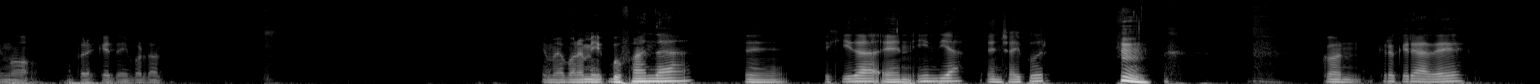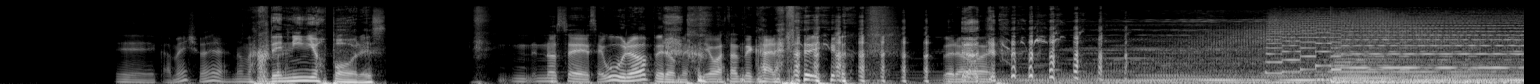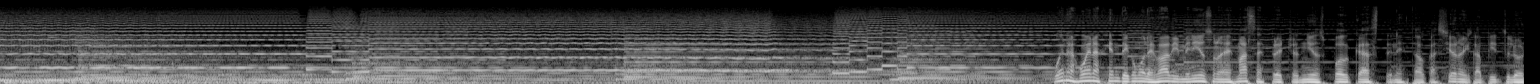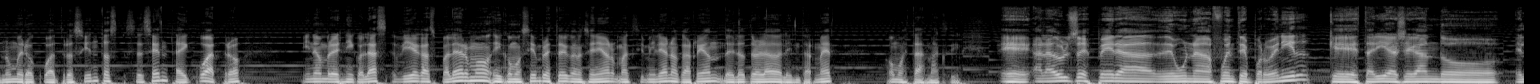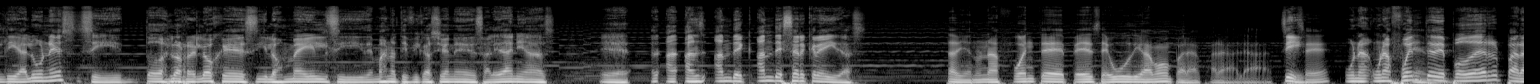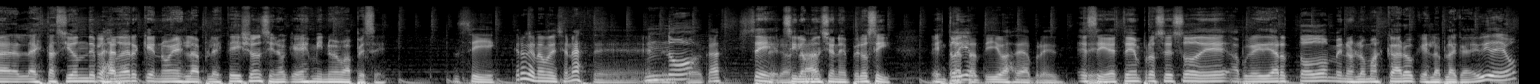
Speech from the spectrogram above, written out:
tengo un fresquete importante. Y me voy a poner mi bufanda eh, tejida en India, en Jaipur, Hmm. con, creo que era de eh, camello, ¿era? No me acuerdo. De niños pobres. No sé, seguro, pero me salió bastante cara, te digo. Pero bueno. Buenas, buenas gente, ¿cómo les va? Bienvenidos una vez más a Spreadshot News Podcast. En esta ocasión, el capítulo número 464. Mi nombre es Nicolás Viegas Palermo y como siempre estoy con el señor Maximiliano Carrión del otro lado de la internet. ¿Cómo estás, Maxi? Eh, a la dulce espera de una fuente por venir que estaría llegando el día lunes si todos los relojes y los mails y demás notificaciones aledañas eh, han, de ser creídas. Está bien, una fuente de PSU, digamos, para, para la Sí. PC. Una, una fuente Em. de poder para la estación de Claro. poder que no es la PlayStation, sino que es mi nueva PC. Sí, creo que no mencionaste en No. el podcast. Sí, Pero sí lo mencioné, pero sí. Estoy en, tratativas de upgrade. eh, sí, estoy en proceso de upgradear todo menos lo más caro que es la placa de video.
